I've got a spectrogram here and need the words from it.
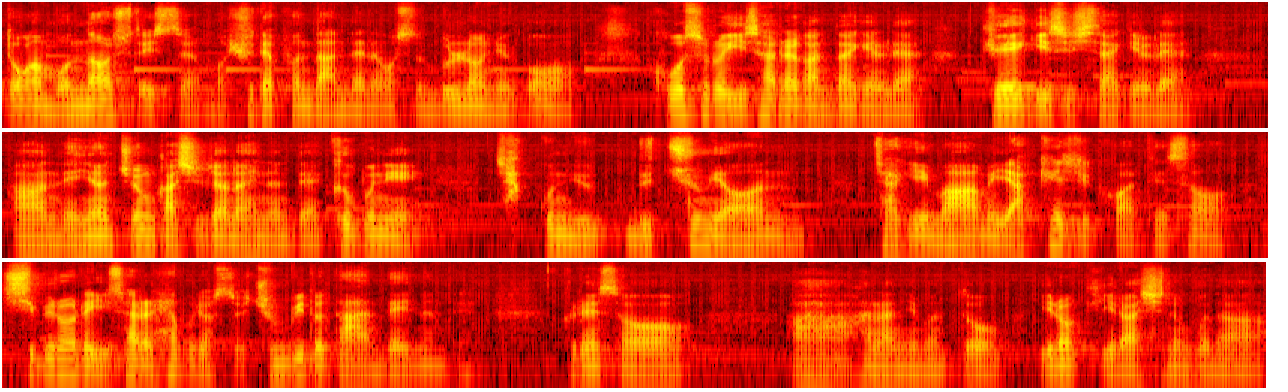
동안 못 나올 수도 있어요. 뭐 휴대폰도 안 되는 것은 물론이고 그곳으로 이사를 간다길래 계획이 있으시다길래 아 내년쯤 가시려나 했는데 그분이 자꾸 늦- 늦추면 자기 마음이 약해질 것 같아서 11월에 이사를 해버렸어요. 준비도 다 안 돼 있는데. 그래서 아 하나님은 또 이렇게 일하시는구나.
